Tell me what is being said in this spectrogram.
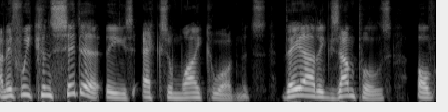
And if we consider these x and y coordinates, they are examples of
